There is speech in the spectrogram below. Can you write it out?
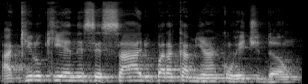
aquilo que é necessário para caminhar com retidão.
